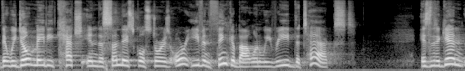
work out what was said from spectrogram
that we don't maybe catch in the Sunday school stories or even think about when we read the text is that again,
